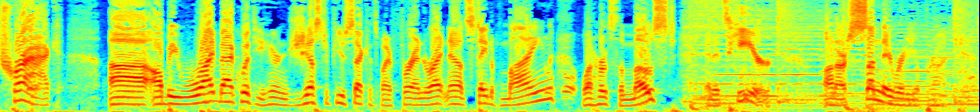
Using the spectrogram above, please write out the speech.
track. Uh, I'll be right back with you here in just a few seconds, my friend. Right now, it's State of Mind, What Hurts the Most, and it's here on our Sunday radio broadcast.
